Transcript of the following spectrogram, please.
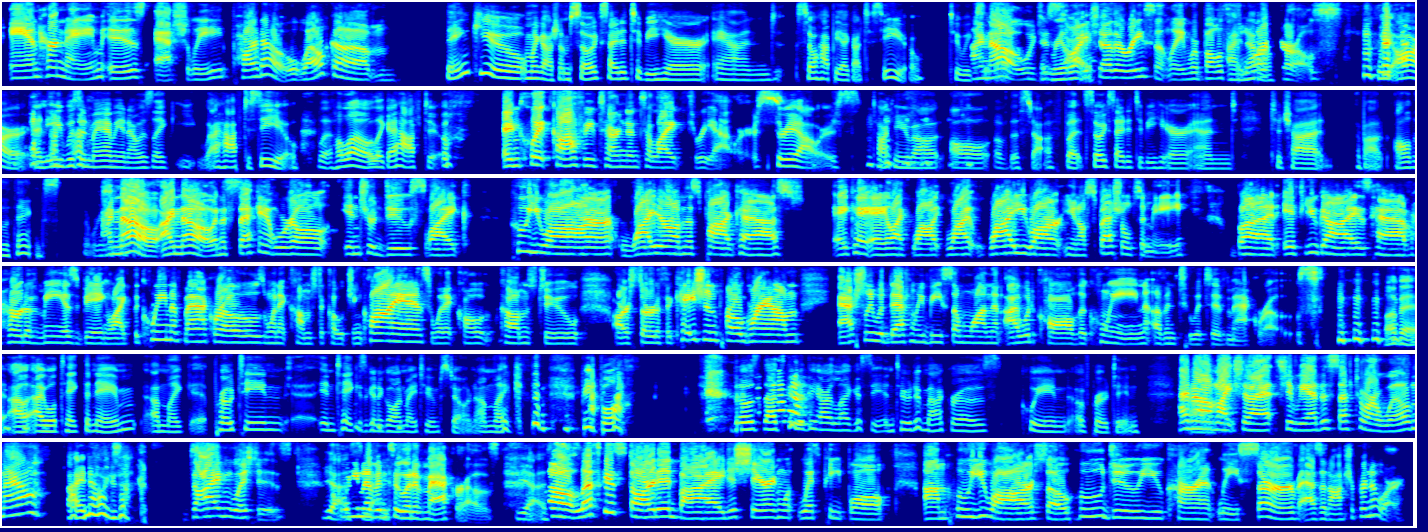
And her name is Ashley Pardo. Welcome. Thank you. Oh my gosh, I'm so excited to be here and so happy I got to see you two weeks ago. I know. We just saw life. each other recently. We're both I Florida know. girls. we are. And Eve was in Miami and I was like, I have to see you. But hello, like I have to. And quick coffee turned into like three hours. Three hours talking about all of the stuff. But so excited to be here and to chat about all the things that we're I know, I know. In a second, we'll introduce like who you are, why you're on this podcast, aka like why why why you are, you know, special to me. But if you guys have heard of me as being like the queen of macros when it comes to coaching clients, when it co- comes to our certification program, Ashley would definitely be someone that I would call the queen of intuitive macros. Love it. I, I will take the name. I'm like, eh, protein eh, intake is going to go on my tombstone. I'm like, people those that's going to be our legacy. Intuitive macros, queen of protein. I know. Um, I'm like, should I? Should we add this stuff to our will now? I know exactly. Dying wishes. Yes, queen yes. of intuitive macros. Yes. So let's get started by just sharing w- with people um, who you are. So, who do you currently serve as an entrepreneur?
